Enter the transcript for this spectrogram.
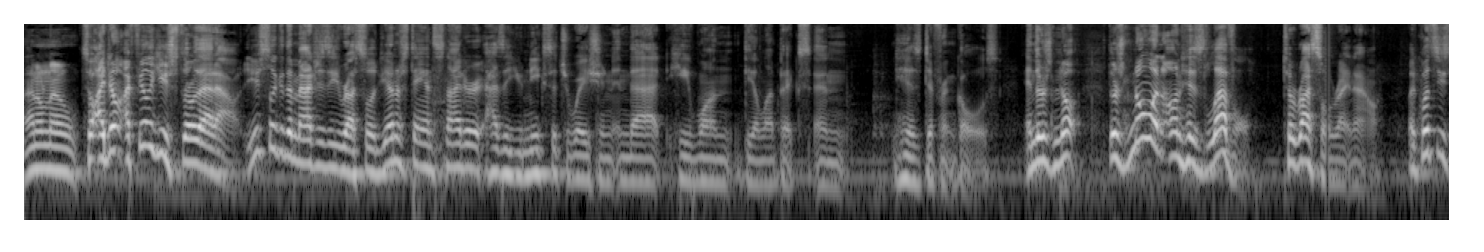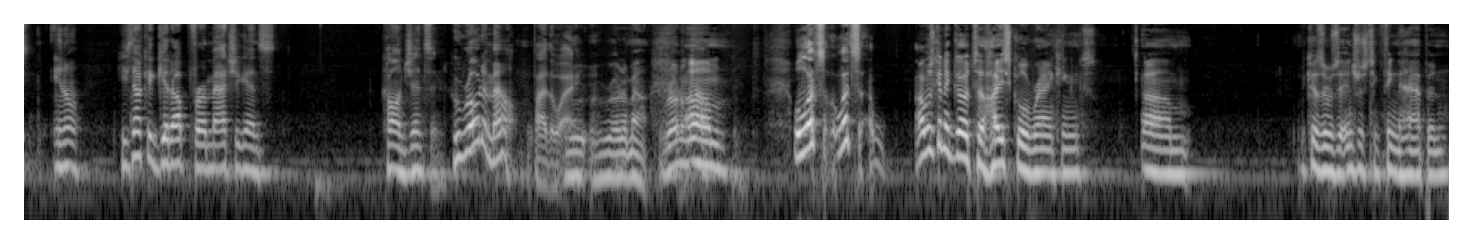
I don't know. So I don't. I feel like you just throw that out. You just look at the matches he wrestled. You understand Snyder has a unique situation in that he won the Olympics and he has different goals. And there's no there's no one on his level to wrestle right now. Like what's he? You know, he's not gonna get up for a match against Colin Jensen, who wrote him out, by the way. Who, who wrote him out? Wrote him out. um, Well, let's let's. I was going to go to high school rankings, um, because there was an interesting thing that happened,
